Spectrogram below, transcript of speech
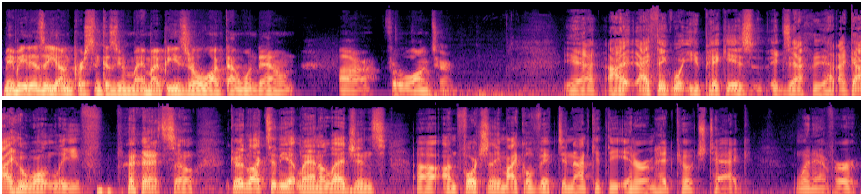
maybe it is a young person because it might be easier to lock that one down uh, for the long term. Yeah, I, I think what you pick is exactly that a guy who won't leave. so good luck to the Atlanta Legends. Uh, unfortunately, Michael Vick did not get the interim head coach tag whenever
